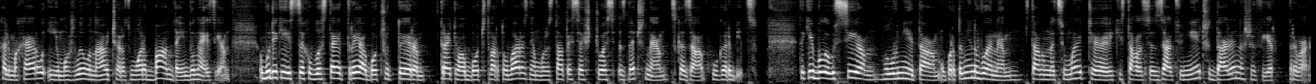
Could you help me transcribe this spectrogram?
Хальмахеру і, можливо, навіть через море Банда, Індонезія. У будь-якій з цих областей три або чотири, 3 або 4 березня може статися щось значне, сказав Хугарбіц. Такі були усі головні та оперативні новини станом на цю мить, які сталися за цю ніч. Далі наш ефір триває.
